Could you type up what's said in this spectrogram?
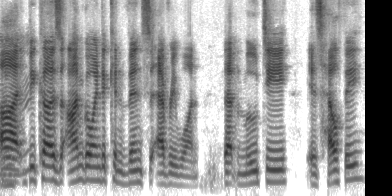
uh, because I'm going to convince everyone that Muti is healthy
